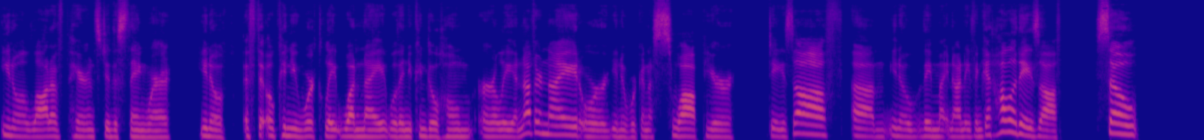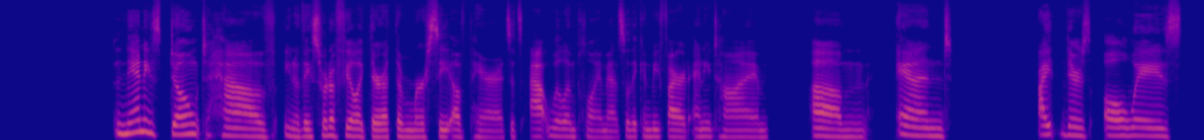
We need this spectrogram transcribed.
you know a lot of parents do this thing where you know if, if the, oh can you work late one night? Well then you can go home early another night or you know we're going to swap your days off. Um, you know they might not even get holidays off. So nannies don't have, you know, they sort of feel like they're at the mercy of parents. It's at will employment, so they can be fired anytime. Um, and I there's always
